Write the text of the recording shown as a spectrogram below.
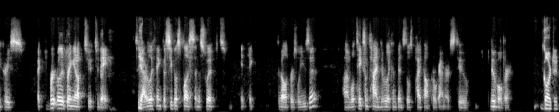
increase, like really bring it up to, to date. So yeah, I really think the C++ and the Swift it, it- developers will use it. Uh, will take some time to really convince those Python programmers to move over. Got it.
